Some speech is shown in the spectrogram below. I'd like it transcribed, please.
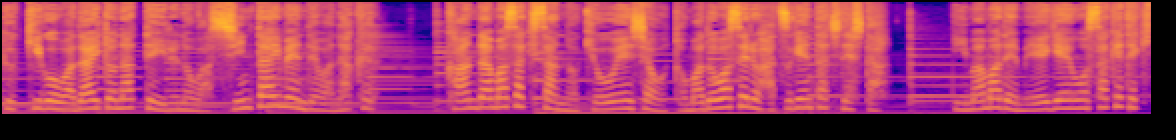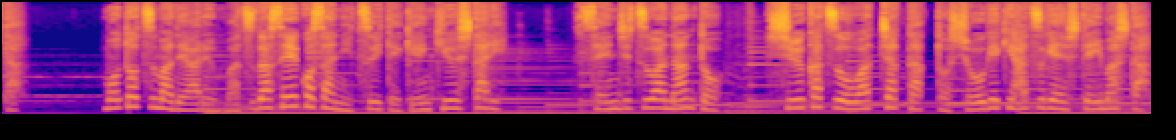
復帰後話題となっているのは身体面ではなく神田正輝さんの共演者を戸惑わせる発言たちでした。今まで名言を避けてきた元妻である松田聖子さんについて言及したり先日はなんと就活終わっちゃったと衝撃発言していました。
